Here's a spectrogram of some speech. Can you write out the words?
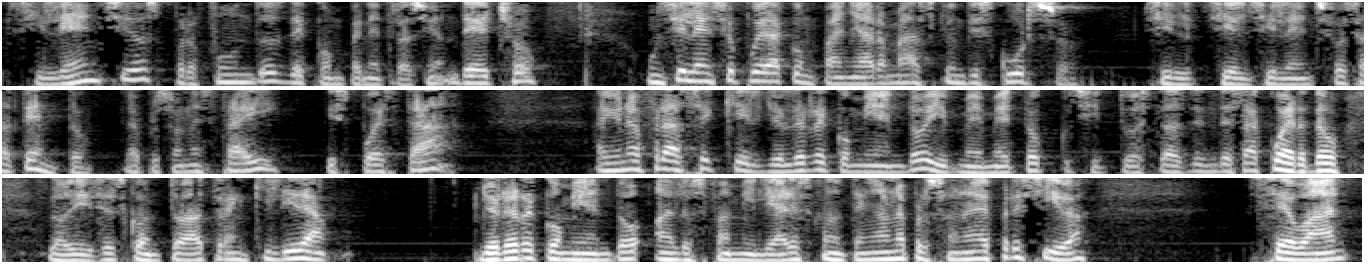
silencios profundos de compenetración. De hecho, un silencio puede acompañar más que un discurso, si, el silencio es atento. La persona está ahí, dispuesta a. Hay una frase que yo le recomiendo y me meto, si tú estás en desacuerdo, lo dices con toda tranquilidad. Yo le recomiendo a los familiares cuando tengan una persona depresiva, se van,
